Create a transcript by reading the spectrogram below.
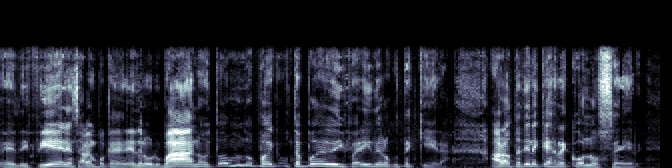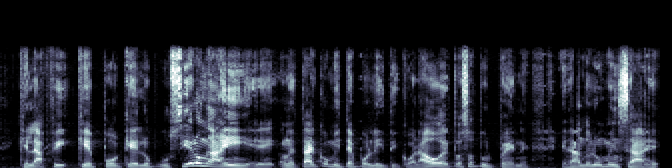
eh, difieren, saben porque es de lo urbano, y todo el mundo puede, usted puede diferir de lo que usted quiera. Ahora usted tiene que reconocer que la fi- que porque lo pusieron ahí, eh, donde está el comité político, al lado de todos esos turpenes, es dándole un mensaje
